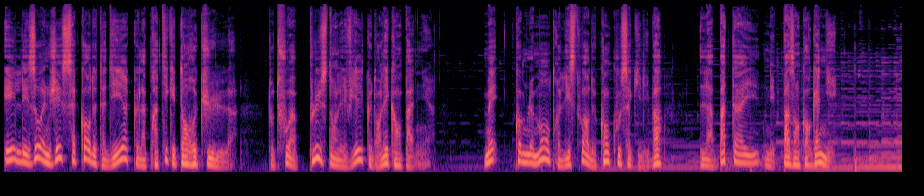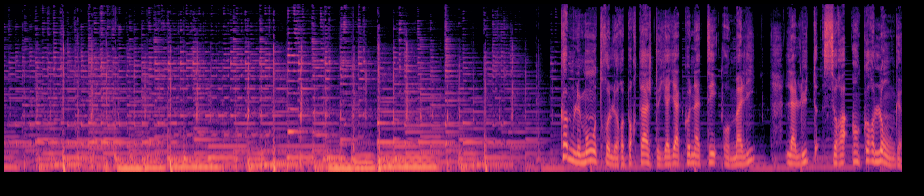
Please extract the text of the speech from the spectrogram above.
et les ONG s'accordent à dire que la pratique est en recul, toutefois plus dans les villes que dans les campagnes. Mais, comme le montre l'histoire de Kankou Sakiliba, la bataille n'est pas encore gagnée. Comme le montre le reportage de Yaya Konaté au Mali, la lutte sera encore longue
